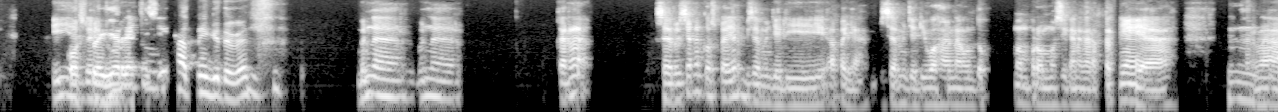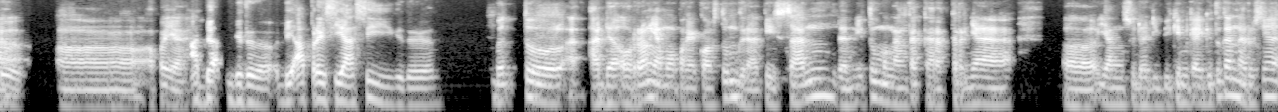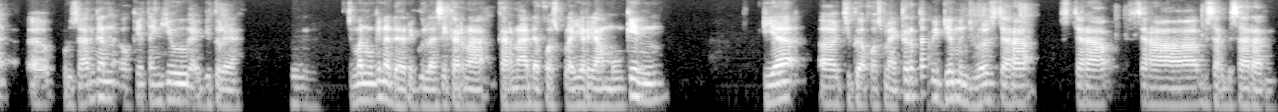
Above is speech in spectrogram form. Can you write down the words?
Iya, dari cosplayer dulu yang disikat nih gitu kan. Benar, benar. Karena seharusnya kan cosplayer bisa menjadi apa ya? Bisa menjadi wahana untuk mempromosikan karakternya ya. Hmm, Karena betul. eh, apa ya? ada gitu loh, diapresiasi gitu kan. Betul, ada orang yang mau pakai kostum gratisan dan itu mengangkat karakternya eh, yang sudah dibikin kayak gitu kan harusnya eh, perusahaan kan oke thank you kayak gitu lah ya. Hmm. Cuman mungkin ada regulasi karena karena ada cosplayer yang mungkin dia eh, juga cosmaker tapi dia menjual secara secara secara besar-besaran.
